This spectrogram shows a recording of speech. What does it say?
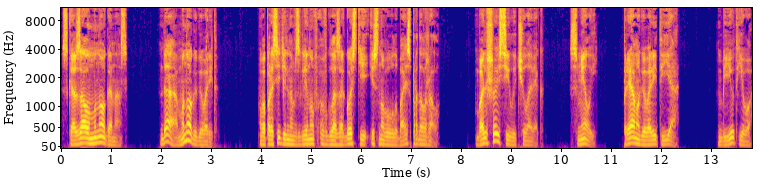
«Сказал много нас. «Да, много, — говорит». Вопросительно взглянув в глаза гостьи и снова улыбаясь, продолжал. «Большой силы человек. Смелый. Прямо говорит «я». Бьют его,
